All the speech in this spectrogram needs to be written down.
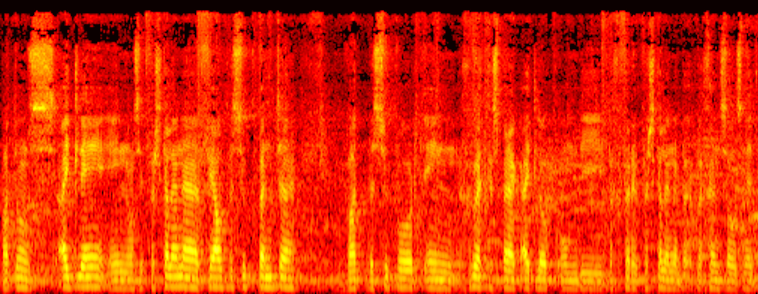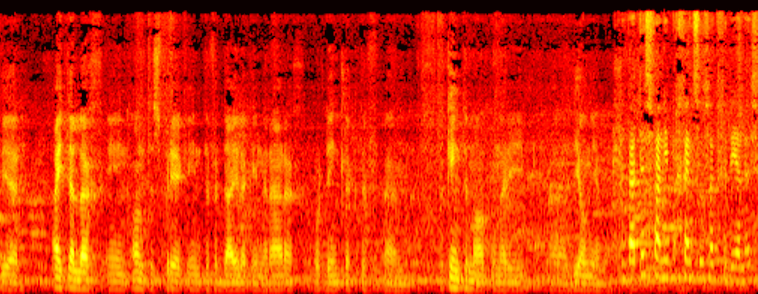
wat ons uitlê en ons het verskillende veldbesoekpunte wat besoek word en groot gesprek uitloop om die vir verskillende beginsels net weer uit te lig en aan te spreek en te verduidelik en regtig ordentlik te ehm um, bekend te maak onder die uh, deelnemers. Wat is van die beginsels wat gedeel is?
